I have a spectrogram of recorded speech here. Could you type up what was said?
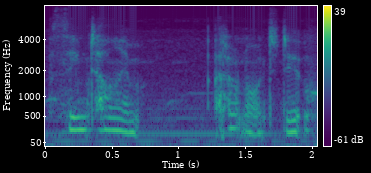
At the same time, I don't know what to do.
